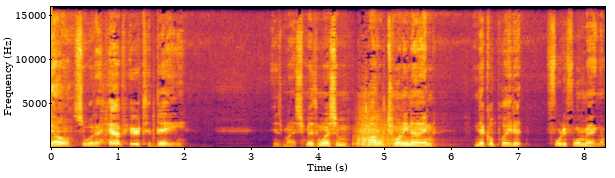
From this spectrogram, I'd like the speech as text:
y'all. So what I have here today is my Smith & Wesson Model 29 nickel-plated 44 Magnum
